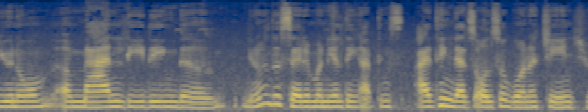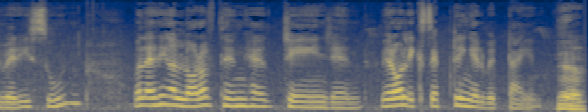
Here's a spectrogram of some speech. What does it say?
you know a man leading the you know the ceremonial thing i think i think that's also going to change very soon. But i think a lot of things have changed and we're all accepting it with time. Yeah.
